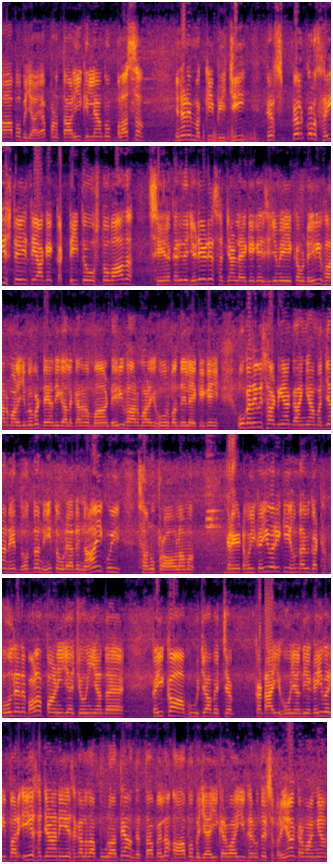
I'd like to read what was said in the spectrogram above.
ਆਪ ਬਜਾਇਆ 45 ਕਿੱਲਿਆਂ ਤੋਂ ਪਲੱਸ ਇਹਨਾਂ ਨੇ ਮੱਕੀ ਬੀਜੀ ਫਿਰ ਬਿਲਕੁਲ ਸਹੀ ਸਟੇਜ ਤੇ ਆ ਕੇ ਕੱਟੀ ਤੇ ਉਸ ਤੋਂ ਬਾਅਦ ਸੇਲ ਕਰੀ ਤੇ ਜਿਹੜੇ ਜਿਹੜੇ ਸੱਜਣ ਲੈ ਕੇ ਗਏ ਸੀ, ਜਿਵੇਂ ਏਕਮ ਡੇਰੀ ਫਾਰਮ ਵਾਲੇ, ਜਿਵੇਂ ਵੱਡਿਆਂ ਦੀ ਗੱਲ ਕਰਾਂ ਮਾਨ ਡੇਰੀ ਫਾਰਮ ਵਾਲੇ ਹੋਰ ਬੰਦੇ ਲੈ ਕੇ ਗਏ। ਉਹ ਕਹਿੰਦੇ ਵੀ ਸਾਡੀਆਂ ਗਾਈਆਂ ਮੱਝਾਂ ਨੇ ਦੁੱਧ ਨਹੀਂ ਤੋੜਿਆ ਤੇ ਨਾ ਹੀ ਕੋਈ ਸਾਨੂੰ ਪ੍ਰੋਬਲਮ ਕ੍ਰੀਏਟ ਹੋਈ। ਕਈ ਵਾਰੀ ਕੀ ਹੁੰਦਾ ਵੀ ਗੱਠ ਖੋਲਦੇ ਆ ਤੇ ਬਾਹਲਾ ਪਾਣੀ ਜਿਹਾ ਚੋਈ ਜਾਂਦਾ ਹੈ, ਕਈ ਘਾਹ ਫੂਸ ਜਾ ਵਿੱਚ ਕਟਾਈ ਹੋ ਜਾਂਦੀ ਹੈ ਕਈ ਵਾਰੀ, ਪਰ ਇਹ ਸੱਜਣਾ ਨੇ ਇਸ ਗੱਲ ਦਾ ਪੂਰਾ ਧਿਆਨ ਦਿੱਤਾ। ਪਹਿਲਾਂ ਆਪ ਬਜਾਈ ਕਰਵਾਈ, ਫਿਰ ਉਤੇ ਸਪਰੇਆਂ ਕਰਵਾਈਆਂ।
